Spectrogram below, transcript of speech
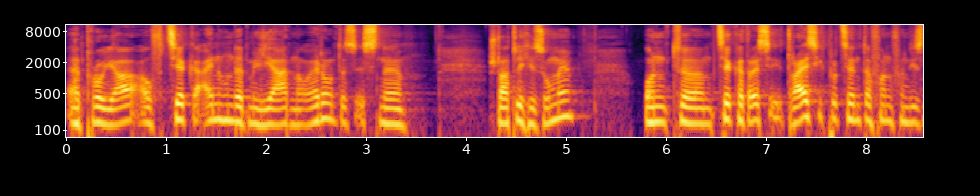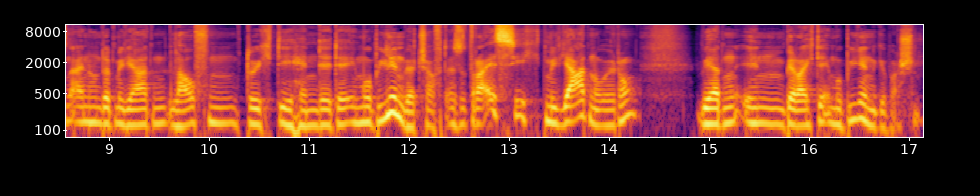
äh, pro Jahr auf circa 100 Milliarden Euro. Das ist eine staatliche Summe. Und äh, circa 30, 30 Prozent davon, von diesen 100 Milliarden, laufen durch die Hände der Immobilienwirtschaft. Also 30 Milliarden Euro werden im Bereich der Immobilien gewaschen.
